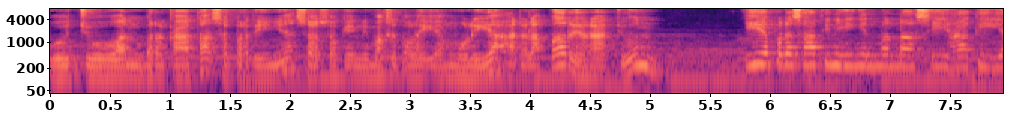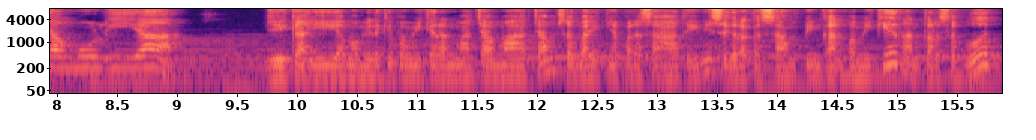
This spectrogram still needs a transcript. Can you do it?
Wuchuan berkata sepertinya sosok yang dimaksud oleh Yang Mulia adalah peri racun. Ia pada saat ini ingin menasihati yang mulia. Jika ia memiliki pemikiran macam-macam, sebaiknya pada saat ini segera kesampingkan pemikiran tersebut.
